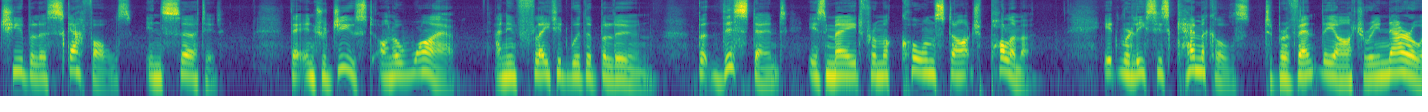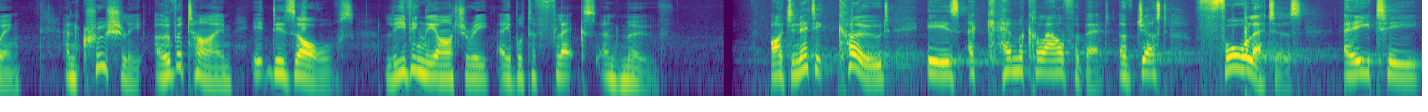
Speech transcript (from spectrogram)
tubular scaffolds, inserted. They're introduced on a wire and inflated with a balloon, but this stent is made from a cornstarch polymer. It releases chemicals to prevent the artery narrowing, and crucially, over time, it dissolves, leaving the artery able to flex and move. Our genetic code is a chemical alphabet of just four letters A, T,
